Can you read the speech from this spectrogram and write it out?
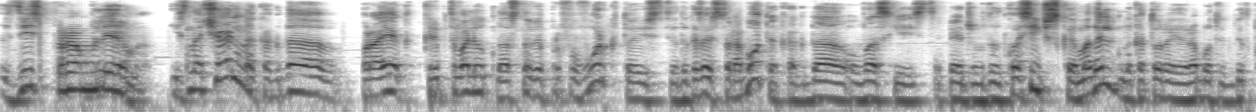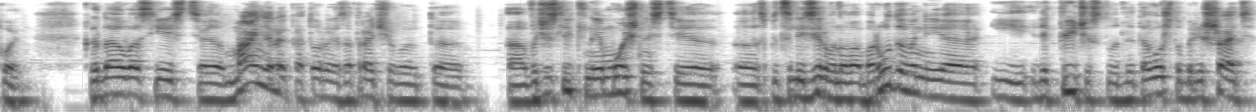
здесь проблема. Изначально, когда проект криптовалют на основе Proof of Work, то есть доказательство работы, когда у вас есть, опять же, вот эта классическая модель, на которой работает биткоин, когда у вас есть э, майнеры, которые затрачивают э, а, вычислительные мощности э, специализированного оборудования и электричество для того, чтобы решать,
